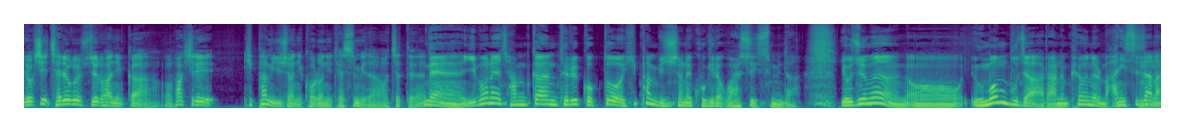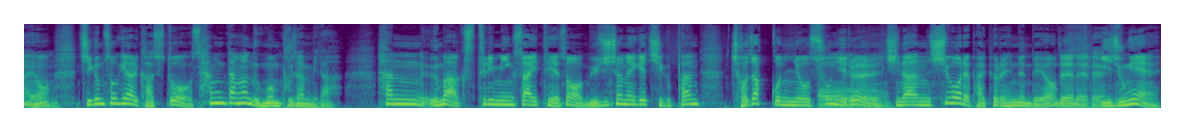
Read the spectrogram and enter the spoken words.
역시 재력을 주제로 하니까 어, 확실히 힙합 뮤지션이 거론이 됐습니다. 어쨌든. 네, 이번에 잠깐 들을 곡도 힙합 뮤지션의 곡이라고 할 수 있습니다. 요즘은 어 음원 부자라는 표현을 많이 쓰잖아요. 음. 지금 소개할 가수도 상당한 음원 부자입니다. 한 음악 스트리밍 사이트에서 뮤지션에게 지급한 저작권료 순위를 어. 지난 10월에 발표를 했는데요. 네네네. 이 중에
